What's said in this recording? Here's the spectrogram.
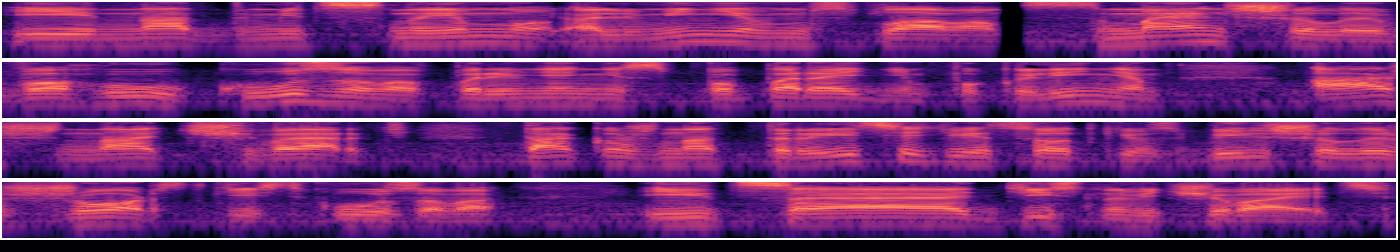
і надміцним алюмінієвим сплавам зменшили вагу кузова в порівнянні з попереднім поколінням аж на чверть. Також на 30% збільшили жорсткість кузова, і це дійсно відчувається.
